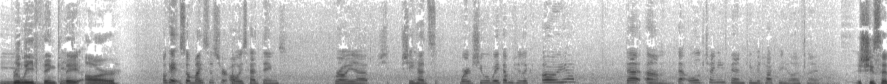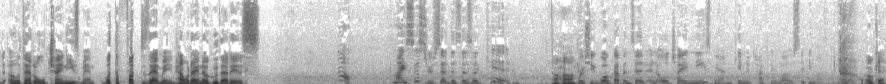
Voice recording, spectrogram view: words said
really think they are. Okay, so my sister always had things. Growing up, she, she had s- where she would wake up and she's like, "Oh yeah, that um that old Chinese man came to talk to me last night." She said, "Oh, that old Chinese man. What the fuck does that mean? How would I know who that is?" My sister said this as a kid, Uh huh. where she woke up and said, "An old Chinese man came to talk to me while I was sleeping last night." Okay.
